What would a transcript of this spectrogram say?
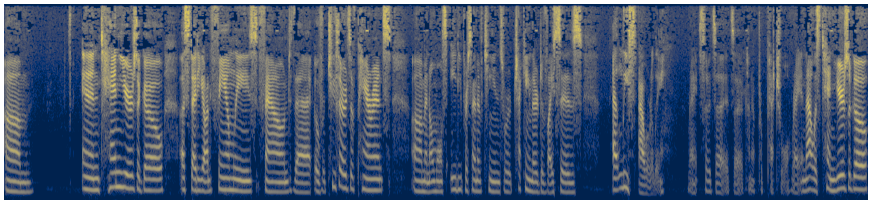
Um, and 10 years ago, a study on families found that over two thirds of parents um, and almost 80% of teens were checking their devices at least hourly right? So it's a, it's a kind of perpetual, right? And that was 10 years ago.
